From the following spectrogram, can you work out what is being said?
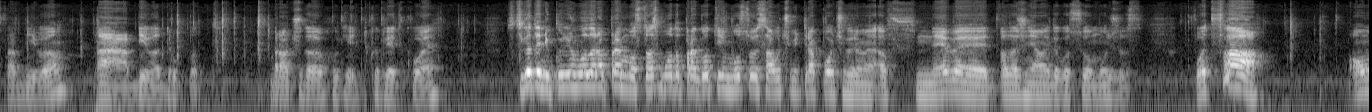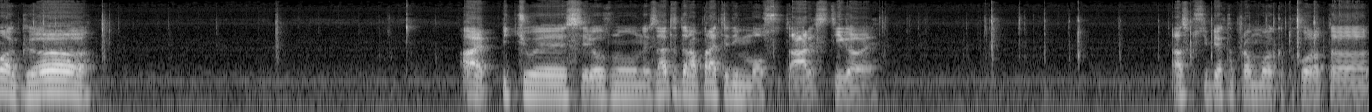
Това бива. А, бива друг път. Браво, че дадох, окей, тук гледайте какво е. Стигате, никой не мога да направим мост, аз мога да правя готини мостове, само че ми трябва повече време. Аф, не бе, това даже няма и да гласувам, ужас. Какво е това? О мага. Абе, пичове, сериозно, не знаете да направите един мост. Аре, стига, бе. Аз ако си бях направил моя като хората,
